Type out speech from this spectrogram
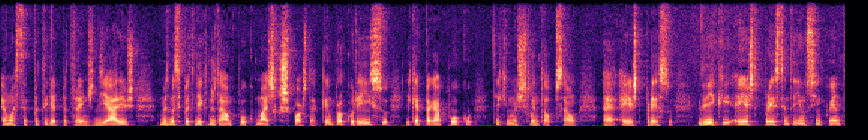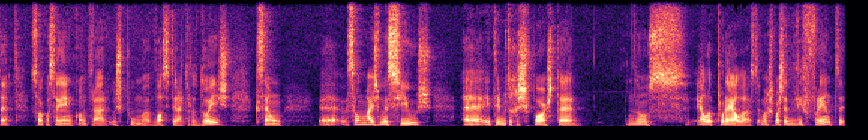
é uma sapatilha para treinos diários, mas uma sapatilha que nos dá um pouco mais de resposta. Quem procura isso e quer pagar pouco, tem aqui uma excelente opção uh, a este preço. Eu diria que a este preço, 71,50, só conseguem encontrar o Espuma Velocity Nitro 2, que são, uh, são mais macios. Uh, em termos de resposta, não se, ela por ela. É uma resposta diferente,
